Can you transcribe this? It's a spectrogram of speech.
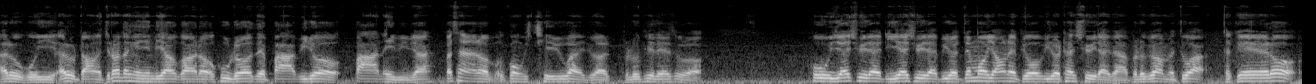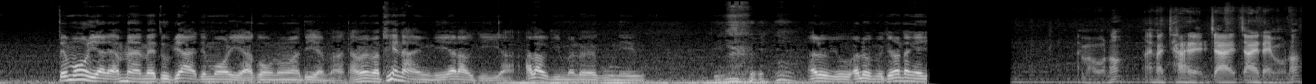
အဲ့လိုကိုကြီးအဲ့လိုတောင်းတယ်ကျွန်တော်တငယ်ချင်းတယောက်ကတော့အခုလောဆယ်ပါပြီးတော့ပါနေပြီဗျာပတ်စံကတော့အကုန်ခြေယူရတယ်သူကဘယ်လိုဖြစ်လဲဆိုတော့ဟိုရက်ရွှေ့လိုက်ဒီရက်ရွှေ့လိုက်ပြီးတော့တင်မောရောင်းနေပြောပြီးတော့ထပ်ရွှေ့လိုက်ဗျာဘယ်လိုပြောရမလဲ तू ကတကယ်တော့တင်မောတွေကလည်းအမှန်ပဲ तू ပြရတင်မောတွေကအကုန်လုံးကသိရမှာဒါပေမဲ့မဖြစ်နိုင်ဘူးလေအဲ့လောက်ကြီးကအဲ့လောက်ကြီးမလွယ်ကူနေဘူး ဒီအဲ့လိုမျိုးအဲ့လိုမျိုးကျွန်တော်တငယ်အဲ့မှာပေါ့နော်အဲ့မှာကြားရတယ်ကြားကြားတဲ့အတိုင်းပေါ့နော်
